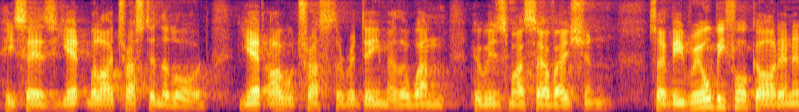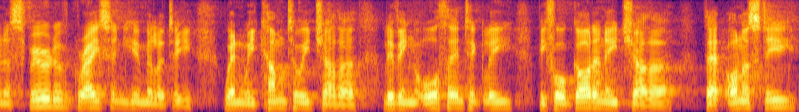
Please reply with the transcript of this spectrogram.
he says, Yet will I trust in the Lord, yet I will trust the Redeemer, the one who is my salvation. So be real before God and in a spirit of grace and humility when we come to each other, living authentically before God and each other. That honesty,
